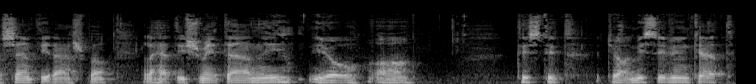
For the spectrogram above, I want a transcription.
Szentírásba lehet ismételni. Jó, a tisztítja a mi szívünket,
